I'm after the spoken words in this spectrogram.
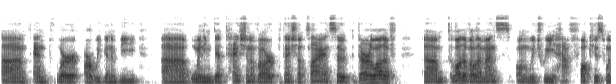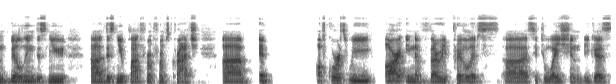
um, and where are we going to be uh, winning the attention of our potential clients. So there are a lot of um, a lot of elements on which we have focused when building this new uh, this new platform from scratch. Um, it, of course, we are in a very privileged uh, situation because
